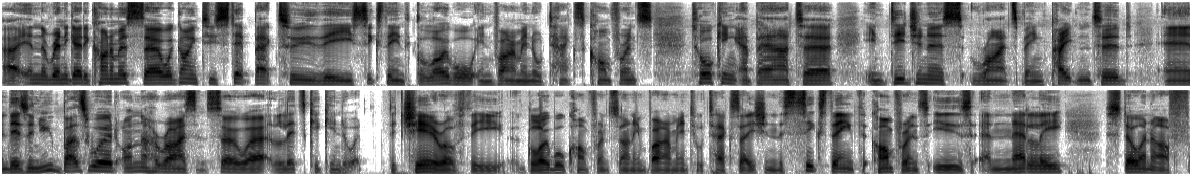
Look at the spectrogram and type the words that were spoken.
Uh, in the Renegade Economist, uh, we're going to step back to the 16th Global Environmental Tax Conference, talking about uh, Indigenous rights being patented, and there's a new buzzword on the horizon. So uh, let's kick into it the chair of the Global Conference on Environmental Taxation, the 16th conference, is Natalie Stoianoff,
